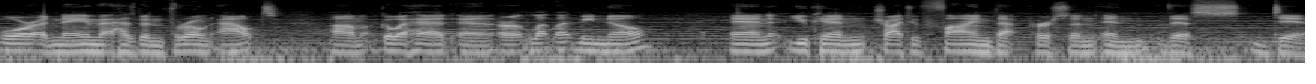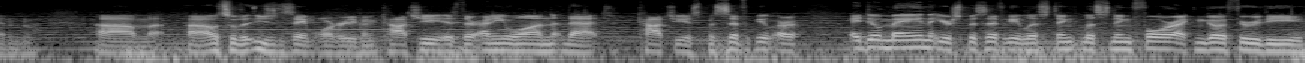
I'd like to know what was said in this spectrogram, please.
or a name that has been thrown out, um, go ahead and or let let me know, and you can try to find that person in this din. Um, uh, so that use the same order. Even Kachi, is there anyone that Kachi is specifically or a domain that you're specifically listening for? I can go through the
